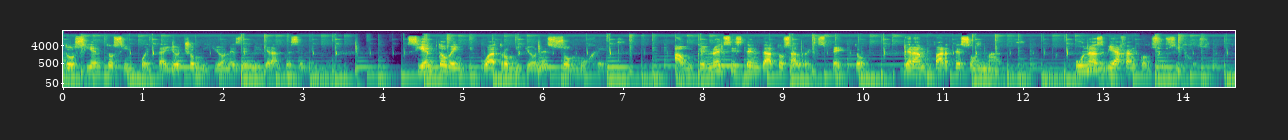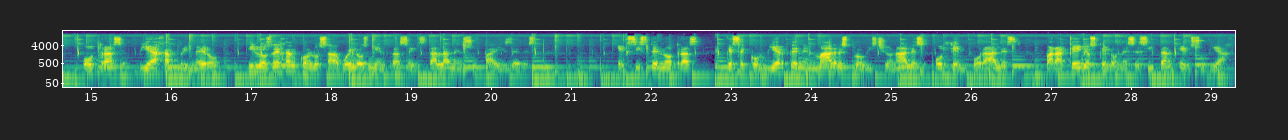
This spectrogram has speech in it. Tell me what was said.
258 millones de migrantes en el mundo. 124 millones son mujeres aunque no existen datos al respecto, gran parte son madres. Unas viajan con sus hijos, otras viajan primero y los dejan con los abuelos mientras se instalan en su país de destino. Existen otras que se convierten en madres provisionales o temporales para aquellos que lo necesitan en su viaje.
